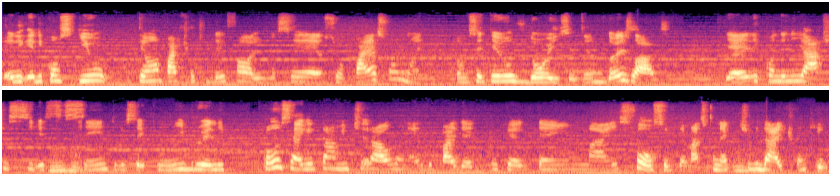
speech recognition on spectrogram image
Ele, ele conseguiu ter uma parte que eu te dei e fala: olha, você é o seu pai e a sua mãe. Então você tem os dois, você tem os dois lados. E aí ele, quando ele acha esse, esse Uhum. centro, esse equilíbrio, ele consegue literalmente tirar os anéis do pai dele, porque ele tem mais força, ele tem mais conectividade com aquilo.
